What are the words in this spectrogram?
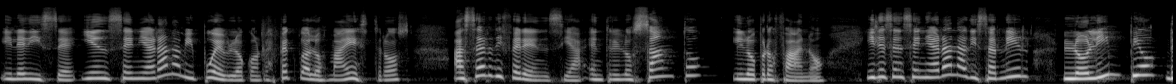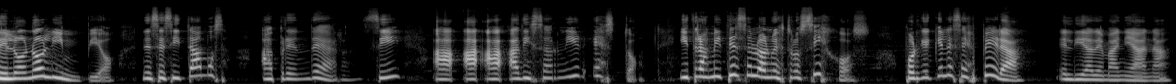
y le dice, y enseñarán a mi pueblo con respecto a los maestros a hacer diferencia entre lo santo y lo profano. Y les enseñarán a discernir lo limpio de lo no limpio. Necesitamos aprender, ¿sí? a discernir esto y transmitírselo a nuestros hijos, porque ¿qué les espera el día de mañana?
